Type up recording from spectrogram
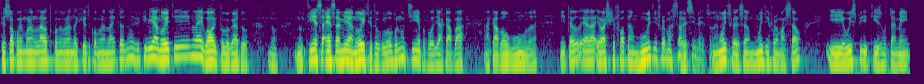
Pessoal comemorando lá, outro comemorando aqui, outro comemorando lá, então não viu que meia-noite não é igual em todo lugar do, do não tinha essa, essa meia-noite do Globo, não tinha para poder acabar, acabar o mundo, né? Então, era, eu acho que falta muita informação. Esclarecimento, né? Muita esclarecimento, muita informação. E o Espiritismo também,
